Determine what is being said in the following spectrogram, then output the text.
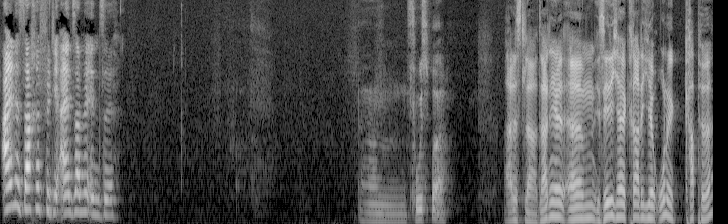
Eine Sache für die einsame Insel. Ähm, Fußball. Alles klar. Daniel, ähm, ich sehe dich ja gerade hier ohne Kappe.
